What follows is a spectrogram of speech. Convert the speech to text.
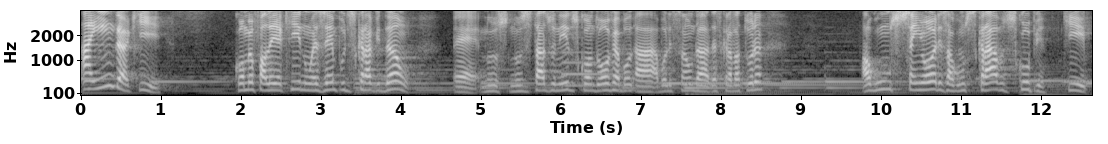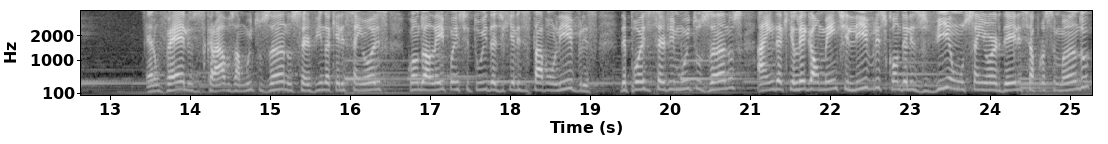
ainda que, como eu falei aqui, num exemplo de escravidão, é, nos, nos, Estados Unidos, quando houve a abolição da, da escravatura, alguns senhores, alguns escravos, desculpe, que eram velhos escravos há muitos anos, servindo aqueles senhores, quando a lei foi instituída de que eles estavam livres, depois de servir muitos anos, ainda que legalmente livres, quando eles viam o senhor deles se aproximando,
